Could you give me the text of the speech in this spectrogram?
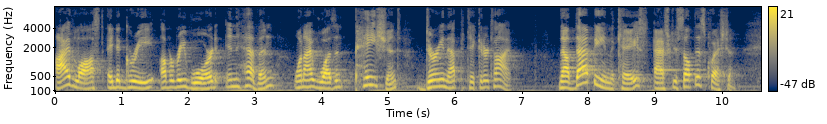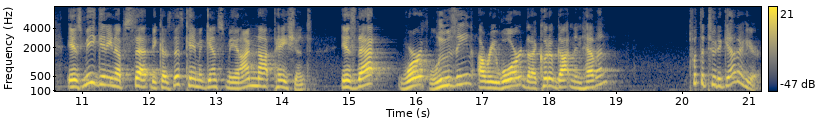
I've lost a degree of a reward in heaven when I wasn't patient during that particular time. Now, that being the case, ask yourself this question Is me getting upset because this came against me and I'm not patient, is that worth losing a reward that I could have gotten in heaven? Put the two together here.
